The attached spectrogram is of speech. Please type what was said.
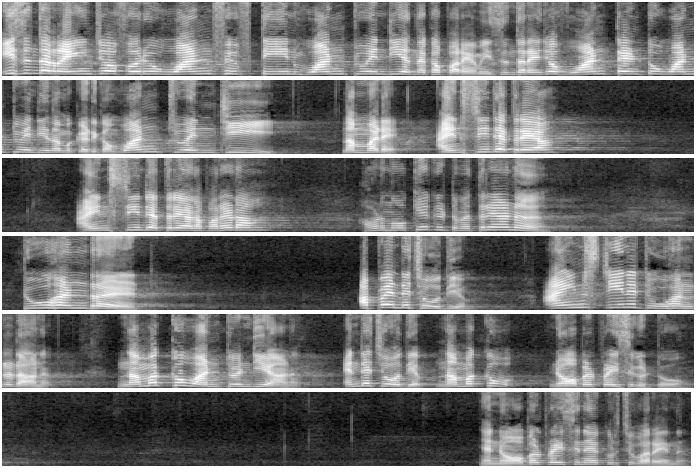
Is in the range of ഒരു വൺ ഫിഫ്റ്റീൻ വൺ ട്വന്റി എന്നൊക്കെ പറയാം. Is in the range of one ten to one twenty നമുക്ക് എടുക്കാം. വൺ ട്വന്റി നമ്മുടെ. ഐൻസ്റ്റീന്റെ എത്രയാ? ഐൻസ്റ്റീന്റെ എത്രയാണ്? പറയടാ. അവിടെ നോക്കിയാൽ കിട്ടും. എത്രയാണ്? ടു ഹൺഡ്രഡ് അപ്പം എന്റെ ചോദ്യം ഐൻസ്റ്റീന് ടു ഹൺഡ്രഡ് ആണ്. നമുക്ക് വൺ ട്വന്റി ആണ്. എന്റെ ചോദ്യം നമുക്ക് നോബൽ പ്രൈസ് കിട്ടുമോ ഞാൻ നോബൽ പ്രൈസിനെ കുറിച്ച് പറയുന്നത്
